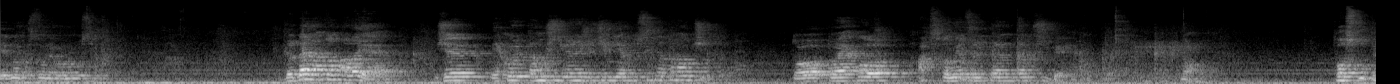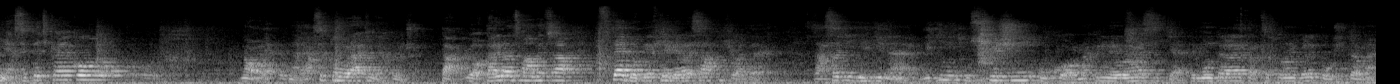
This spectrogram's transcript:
jednou prostou neuronovou sítí. Blbé na tom ale je, že jako tam už nikdo neřečený, jak to si na to naučit. To, to jako, a v tom je celý ten, ten příběh. No. Postupně si teďka jako, no, ne, já se k tomu vrátím chvíli. Tak jo, tady máme třeba v té době, v těch 90. letech, zásadě jediné, jediný úspěšný úkol, na který neuronové sítě, ty multilayer perceptrony byly použitelné,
